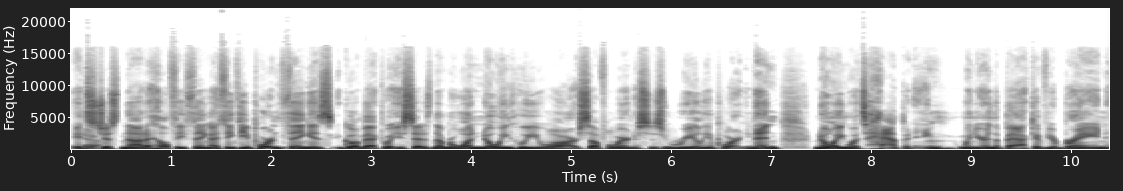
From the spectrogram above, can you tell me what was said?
it's yeah. just not yeah. a healthy thing. I think the important thing is going back to what you said is number one, knowing who you are. Self awareness is mm-hmm. really important. And then knowing what's happening when you're in the back of your brain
